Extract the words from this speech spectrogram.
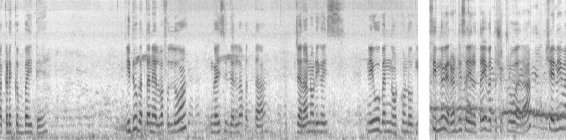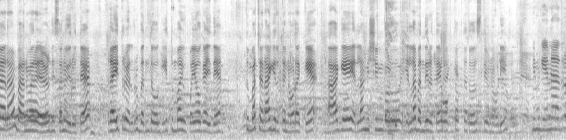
ಆ ಕಡೆ ಕಬ್ಬೈತೆ ಇದು ಭತ್ತನೇ ಅಲ್ವಾ ಫುಲ್ಲು ಗೈಸ್ ಇದೆಲ್ಲ ಭತ್ತ. ಜನ ನೋಡಿ ಗೈಸ್ ನೀವು ಬಂದು ನೋಡ್ಕೊಂಡು ಹೋಗಿ. ಇನ್ನೂ ಎರಡು ದಿವಸ ಇರುತ್ತೆ. ಇವತ್ತು ಶುಕ್ರವಾರ. ಶನಿವಾರ, ಭಾನುವಾರ ಎರಡು ದಿವಸನೂ ಇರುತ್ತೆ. ರೈತರು ಎಲ್ಲರೂ ಬಂದು ಹೋಗಿ ತುಂಬ ಉಪಯೋಗ ಇದೆ. ತುಂಬ ಚೆನ್ನಾಗಿರುತ್ತೆ ನೋಡೋಕ್ಕೆ. ಹಾಗೆ ಎಲ್ಲ ಮಿಷಿನ್ಗಳು ಎಲ್ಲ ಬಂದಿರುತ್ತೆ. ಹೋಗ್ತಾ ಹೋಗ್ತಾ ತೋರಿಸ್ತೀವಿ ನೋಡಿ. ನಿಮ್ಗೆ ಏನಾದರೂ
